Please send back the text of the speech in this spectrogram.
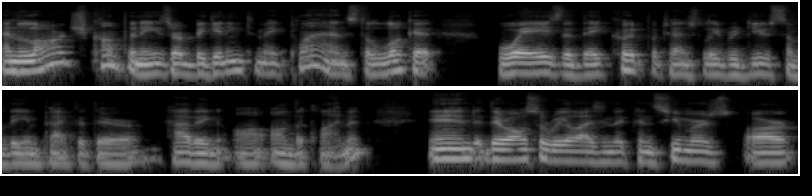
And large companies are beginning to make plans to look at ways that they could potentially reduce some of the impact that they're having on, on the climate. And they're also realizing that consumers are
